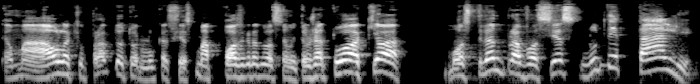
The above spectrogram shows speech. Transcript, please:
é uma aula que o próprio Dr. Lucas fez com uma pós-graduação. Então já estou aqui ó, mostrando para vocês no detalhe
